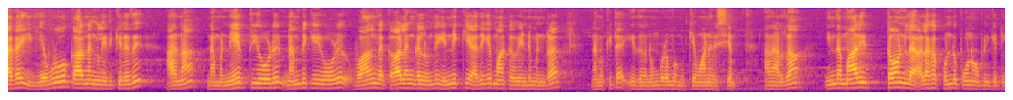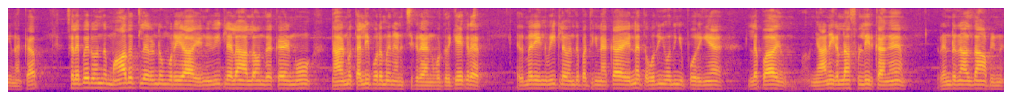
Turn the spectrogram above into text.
ஆக எவ்வளோ காரணங்கள் இருக்கிறது. ஆனால் நம்ம நேர்த்தியோடு நம்பிக்கையோடு வாழ்ந்த காலங்கள் வந்து எண்ணிக்கை அதிகமாக்க வேண்டும் என்றால் நம்மக்கிட்ட இது ரொம்ப ரொம்ப முக்கியமான விஷயம். அதனால தான் இந்த மாதிரி டோனில் அழகாக கொண்டு போகணும் அப்படின்னு கேட்டிங்கனாக்கா சில பேர் வந்து மாதத்தில் ரெண்டு முறையாக எங்கள் வீட்டிலலாம் எல்லாம் வந்து என்னமோ நான் என்னமோ தள்ளி போகிற மாதிரி நினச்சிக்கிறாங்க. ஒருத்தர் கேட்குறார் இது மாதிரி எங்கள் வீட்டில் வந்து பார்த்திங்கனாக்கா என்ன ஒதுங்கி ஒதுங்கி போகிறீங்க இல்லைப்பா ஞானிகள்லாம் சொல்லியிருக்காங்க. ரெண்டு நாள் தான் அப்படின்னு.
